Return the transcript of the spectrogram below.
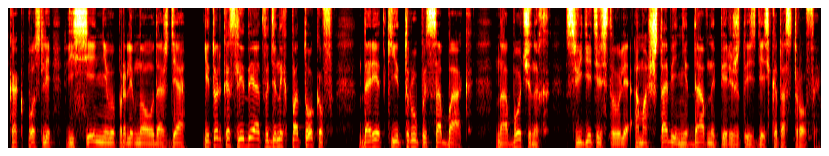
как после весеннего проливного дождя, и только следы от водяных потоков да редкие трупы собак на обочинах свидетельствовали о масштабе недавно пережитой здесь катастрофы.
